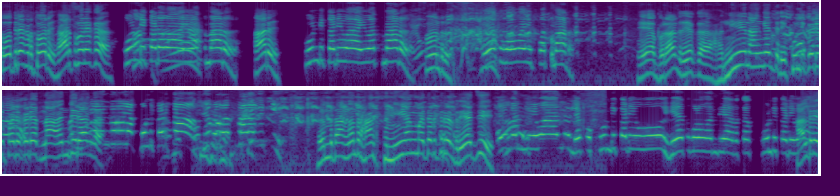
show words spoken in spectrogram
ತೋತ್ರಿ ಅಕ್ಕ ತೋರಿ ಹಾರ್ಸ್ಕೋರಿ ಕುಂಡಿ ಕಡಿವ ಐವತ್ ಮಾಡು. ಹಾ ರೀ. ಕುಂಡಿ ಕಡಿವ ಐವತ್ ಮಾಡು. ಹ್ಞೂನ್ರಿ. ಇವತ್ ಹೋವ ಇಪ್ಪತ್ ಮಾಡು. ಏ ಬರಲ್ರಿ ಅಕ್ಕ ನೀವೇನ್ ಹಂಗೇನ್ರಿ ಕುಂಡಿ ಕಡಿ ಪಡಿ ಕಡಿ ನಾ ಅಂದಿರಿ ಹಂಗ. ಹಂಗಂದ್ರ ಹಂಗ ನೀವ್ ಹೆಂಗ್ ಮಾತಾಡ್ತಿರಲ್ರಿ ಅಜ್ಜಿ? ಕುಂಡಿ ಕಡಿವು ಹೇತ್ಗಳು ಒಂದಿ ಅದಕ್ಕ ಕುಂಡಿ ಕಡಿ ಅಲ್ರಿ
